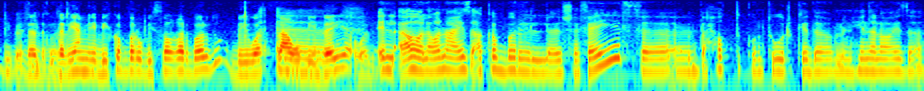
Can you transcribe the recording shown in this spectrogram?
بيبقى ده ده. بيعمل إيه؟ بيكبر وبيصغر برضو؟ بيوسع آه، وبيضيق ولا؟ ال- آه لو أنا عايزة أكبر الشفايف آه،. بحط contour كده من هنا لو عايزة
